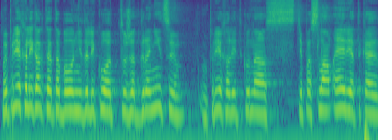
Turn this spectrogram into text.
Мы приехали как-то, это было недалеко от, тоже от границы. Мы приехали у нас типа слам эрия такая,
